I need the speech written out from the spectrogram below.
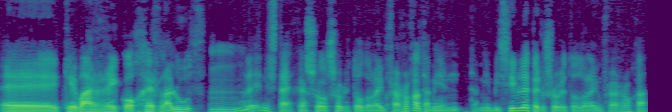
eh, que va a recoger la luz, en este caso sobre todo la infrarroja, también, también visible, pero sobre todo la infrarroja,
